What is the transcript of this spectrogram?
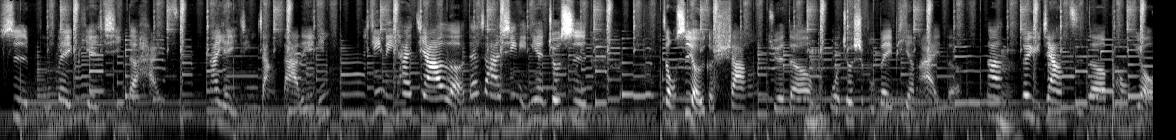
是不被偏心的孩子，那也已经长大了，已经已经离开家了，但是他心里面就是总是有一个伤，觉得我就是不被偏爱的。那对于这样子的朋友，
